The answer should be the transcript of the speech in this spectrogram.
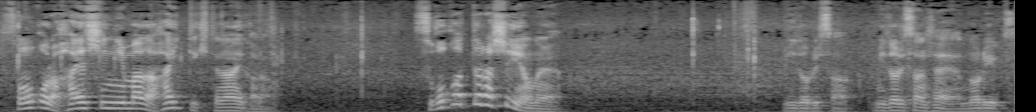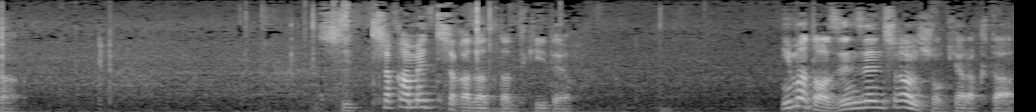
その頃配信にまだ入ってきてないから。すごかったらしいよね。みどりさん。みどりさんじゃないや紀之さん。しっちゃかめっちゃかだったって聞いたよ。今とは全然違うんでしょキャラクター。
